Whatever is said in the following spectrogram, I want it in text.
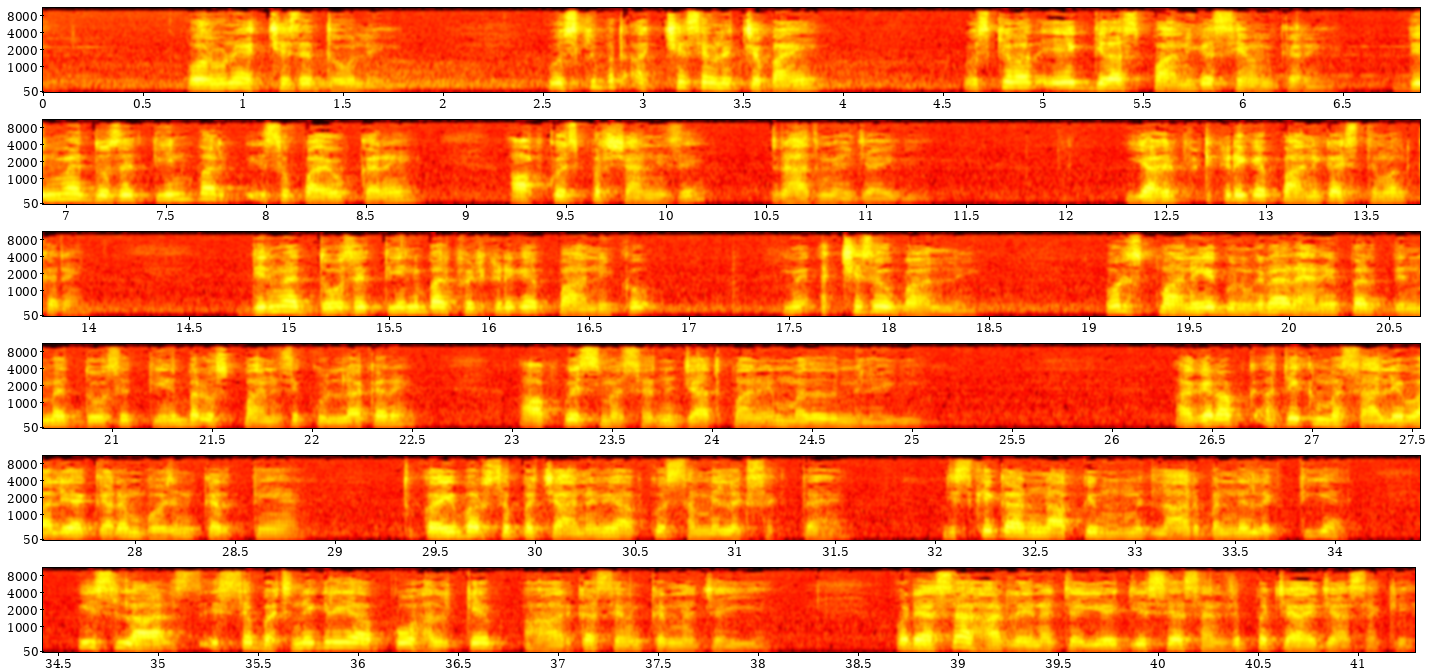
और उन्हें अच्छे से धो लें। उसके बाद अच्छे से उन्हें चबाएँ। उसके बाद एक गिलास पानी का सेवन करें। दिन में दो से तीन बार इस उपाय करें, आपको इस परेशानी से राहत मिल जाएगी। या फिर फिटकड़ी के पानी का इस्तेमाल करें। दिन में दो से तीन बार फिटकड़ी के पानी को में अच्छे से उबाल लें और उस पानी के गुनगुना रहने पर दिन में दो से तीन बार उस पानी से कुल्ला करें। आपको इस समस्या से निजात पाने में मदद मिलेगी। अगर आप अधिक मसाले वाले या गर्म भोजन करते हैं तो कई बार उसे पचाने में आपको समय लग सकता है, जिसके कारण आपके मुँह में लार बनने लगती है। इस लार, इससे बचने के लिए आपको हल्के आहार का सेवन करना चाहिए और ऐसा आहार लेना चाहिए जिससे आसानी से पचाया जा सके।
